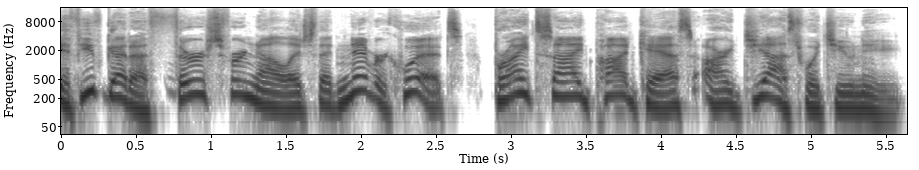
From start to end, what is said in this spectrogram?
If you've got a thirst for knowledge that never quits, Brightside podcasts are just what you need.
